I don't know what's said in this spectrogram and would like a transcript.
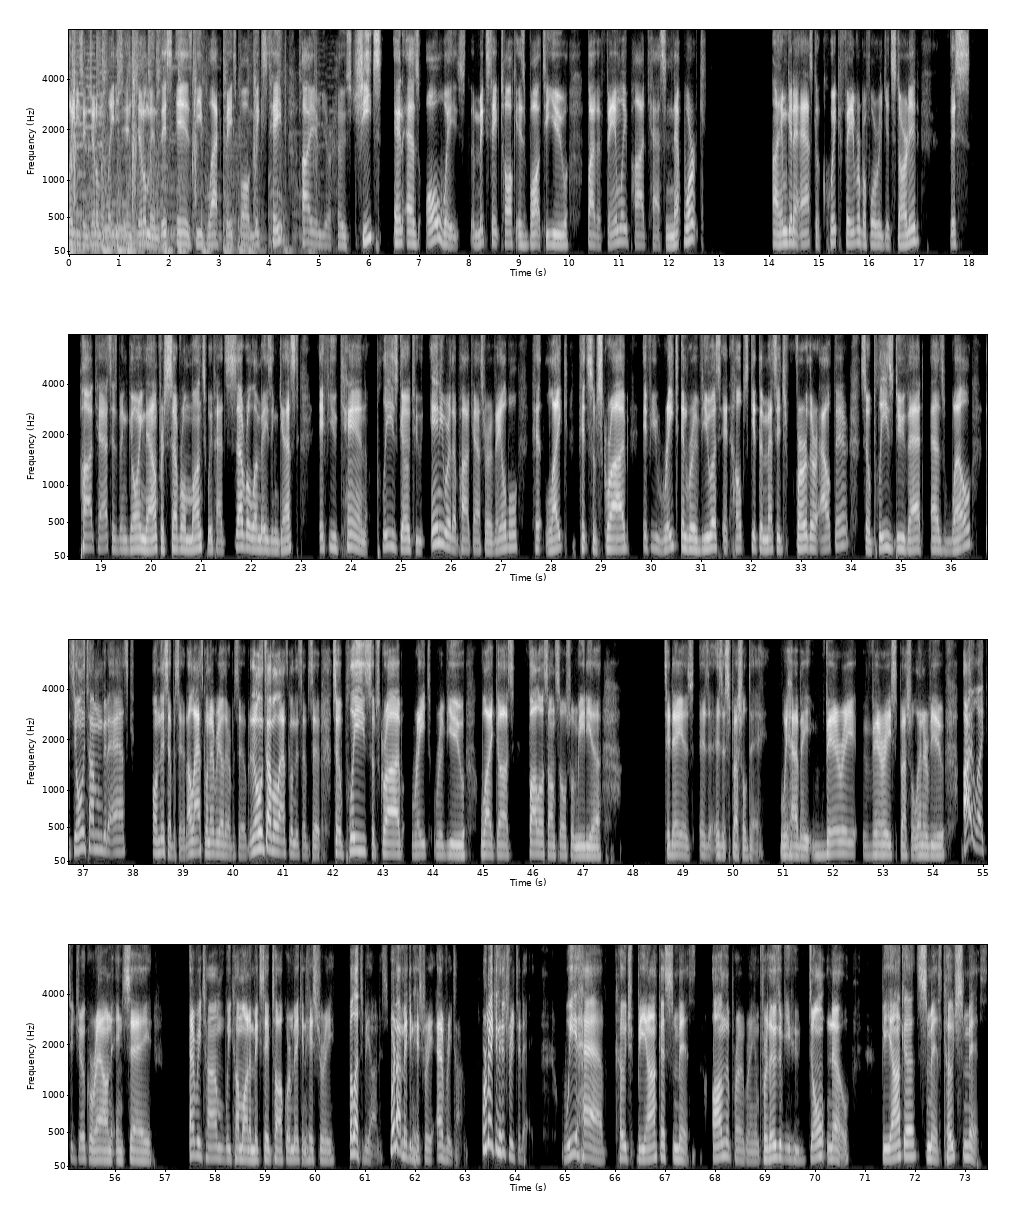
Ladies and gentlemen, ladies and gentlemen, this is the Black Baseball Mixtape. I am your host, Cheats. And as always, the Mixtape Talk is brought to you by the Family Podcast Network. I am going to ask a quick favor before we get started. This podcast has been going down for several months. We've had several amazing guests. If you can, please go to anywhere that podcasts are available, hit like, hit subscribe. If you rate and review us, it helps get the message further out there. So please do that as well. It's the only time I'm going to ask on this episode. I'll ask on every other episode, but the only time I'll ask on this episode. So please subscribe, rate, review, like us, follow us on social media. Today is is is a special day. We have a very very special interview. I like to joke around and say every time we come on a mixtape talk, we're making history. But let's be honest, we're not making history every time. We're making history today. We have Coach Bianca Smith on the program. For those of you who don't know, Bianca Smith, Coach Smith,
